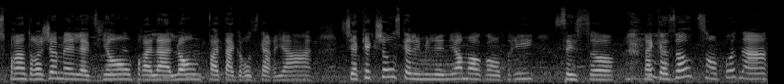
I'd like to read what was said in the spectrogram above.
tu prendras jamais l'avion pour aller à Londres faire ta grosse carrière. S'il y a quelque chose que les milléniums ont compris, c'est ça. Fait qu'eux autres ne sont pas dans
